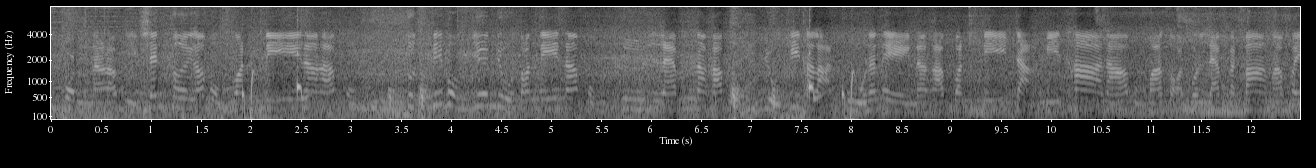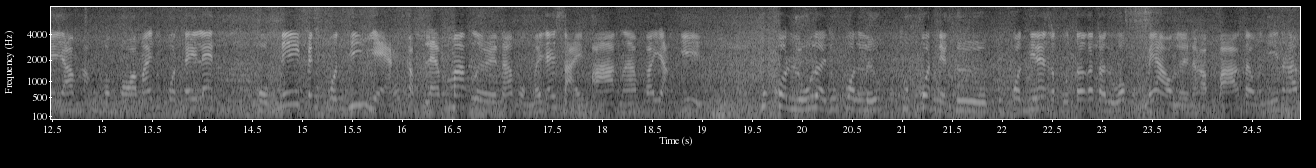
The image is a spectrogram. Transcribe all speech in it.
ุกๆคนนะครับอีกเช่นเคยครับผมวันนี้นะครับผมจุดที่ผมยืนอยู่ตอนนี้นะผมคือแลมนะครับผมอยู่ที่ตลาดภูนั่นเองนะครับ วันนี้จะมีท่านะครับผมมาสอนบนแลมกันบ้างนะพยายามหาอุปกรณ์ให้ทุกคนได้เล่น ผมนี่เป็นคนที่แยงกับแลมมากเลยนะผมไม่ใช่สายปาร์กนะครับก็อย่างที่ทุกคนรู้เลยทุกคนรู้ทุกคนเนี่ยคือทุกคนที่เล่นสกูตเตอร์ก็จะรู้ว่าผมไม่เอาเลยนะครับปาร์คแต่วันนี้นะครับ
